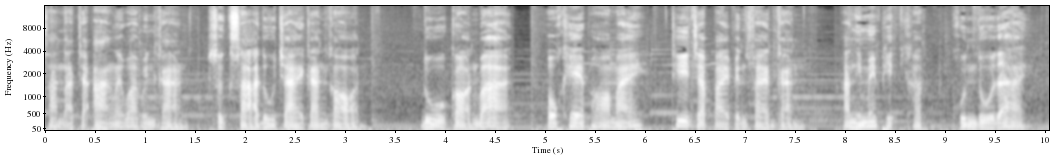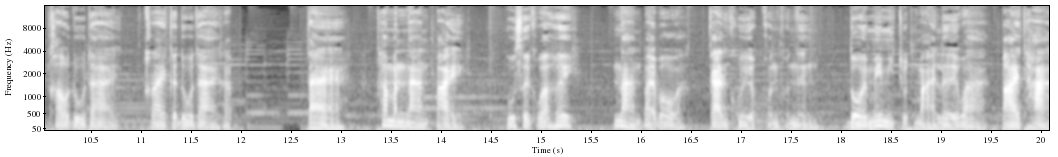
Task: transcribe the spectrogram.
สั้นอาจจะอ้างได้ว่าเป็นการศึกษาดูใจกันก่อน ดูก่อนว่า โอเคพอไหม ที่จะไปเป็นแฟนกัน อันนี้ไม่ผิดครับ คุณดูได้ เขาดูได้ ใครก็ดูได้ครับ แต่ถ้ามันนานไป รู้สึกว่าเฮ้ย นานไปเปล่าวะการคุยกับคนคนหนึ่งโดยไม่มีจุดหมายเลยว่า ปลายทาง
